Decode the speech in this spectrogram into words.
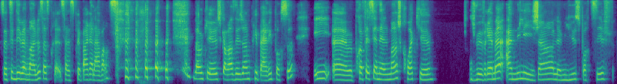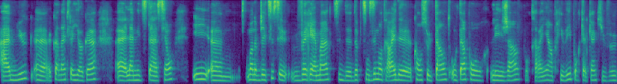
ce type d'événement-là, ça, se, prépare à l'avance. Donc, je commence déjà à me préparer pour ça. Et professionnellement, je crois que je veux vraiment amener les gens, le milieu sportif, à mieux euh, connaître le yoga, euh, la méditation. Et euh, mon objectif, c'est vraiment d'optimiser mon travail de consultante, autant pour les gens, pour travailler en privé, pour quelqu'un qui veut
